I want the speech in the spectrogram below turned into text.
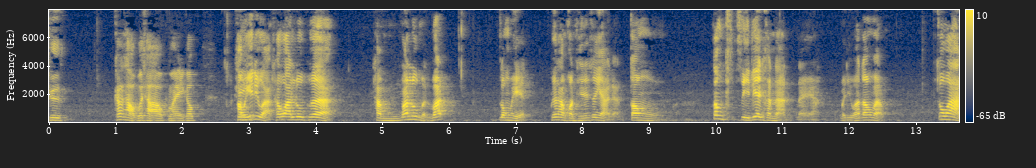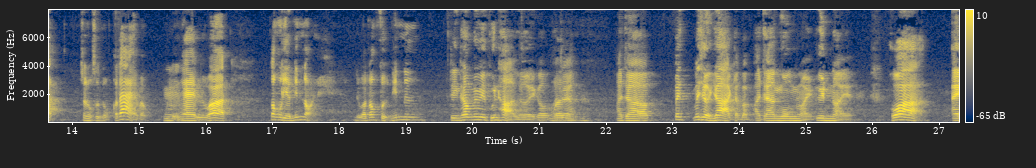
คือถ้าถามว่าเช้าไหมก็เอางี้ดีกว่า ถ้าวาดรูปเพื่อทำวาดรูปเหมือนวาดลงเพจเพื่อทำคอนเทนต์สักอย่างเนี่ยต้องต้องซีเรียสขนาดไหนอะหมายถึงว่าต้องแบบ ก็วาดสนุกสนุกๆก็ได้แบบหรือไงหรือว่าต้องเรียนนิดหน่อย หรือว่าต้องฝึกนิดนึง จริงถ้าไม่มีพื้นฐานเลยก็เหมือาอจนจะอาจจะไม่ไม่เชิงยากแต่แบบ อาจจะงงหน่อยอึนหน่อย เพราะว่าไอ้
